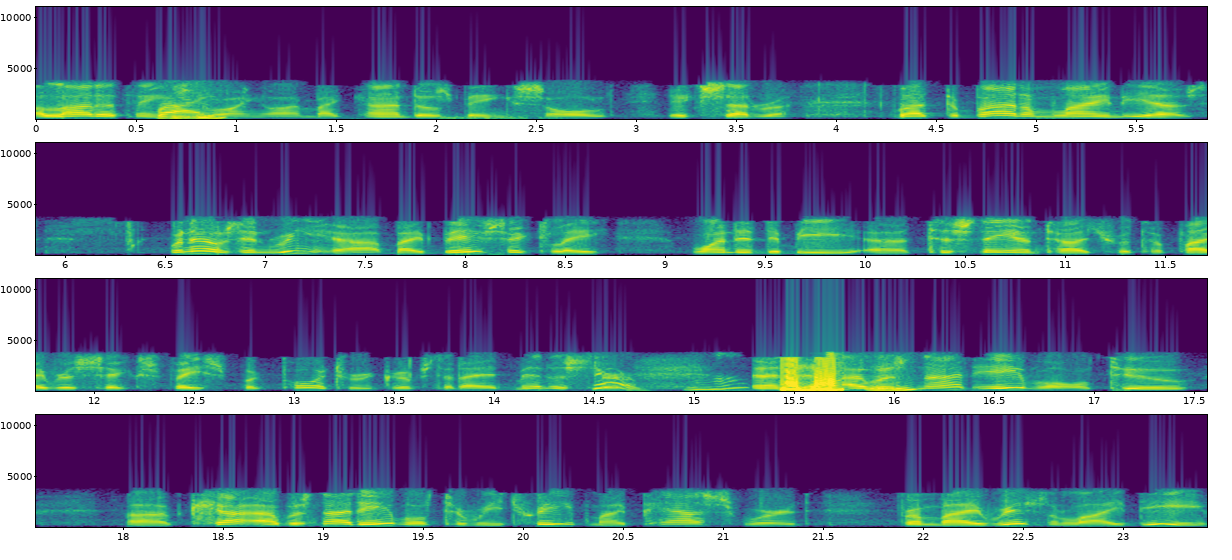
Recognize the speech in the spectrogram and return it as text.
A lot of things Right. going on. My condo's being sold, etc. But the bottom line is, when I was in rehab, I basically wanted to be uh, to stay in touch with the five or six Facebook poetry groups that I administered, Sure. hmm And uh, I was mhm. not able to uh, ca- I was not able to retrieve my password from my original ID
